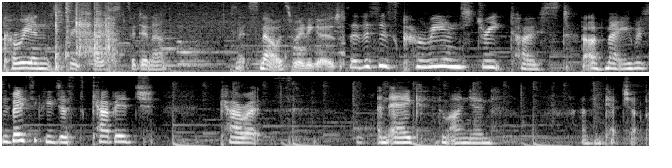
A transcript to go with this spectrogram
Korean street toast for dinner. And it smells really good. So this is Korean street toast that I've made, which is basically just cabbage, carrots, an egg, some onion, and some ketchup.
